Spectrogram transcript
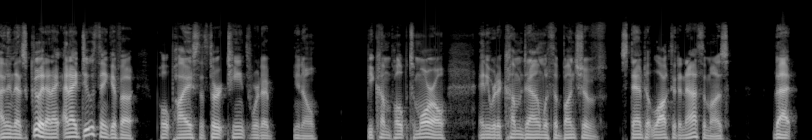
I think that's good. And I and I do think if a Pope Pius the thirteenth were to, you know, become Pope tomorrow and he were to come down with a bunch of stamped it locked it anathemas that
